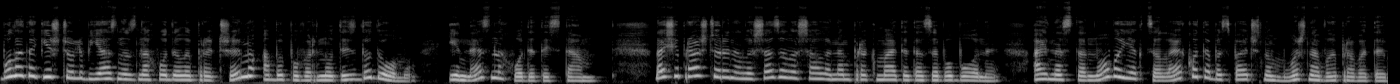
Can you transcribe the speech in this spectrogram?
були такі, що люб'язно знаходили причину, аби повернутись додому і не знаходитись там. Наші пращури не лише залишали нам прикмети та забобони, а й настанови, як це легко та безпечно можна виправити.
